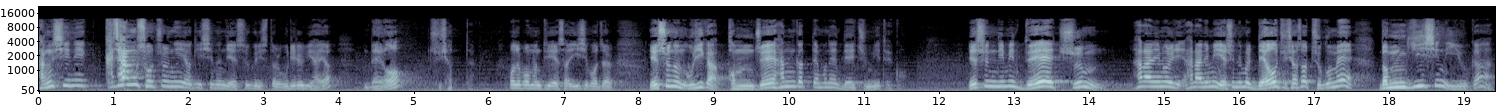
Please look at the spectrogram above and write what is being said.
당신이 가장 소중히 여기시는 예수 그리스도를 우리를 위하여 내어 주셨다고요. 오늘 보면 뒤에서 25절 예수는 우리가 범죄한 것 때문에 내줌이 되고 예수님이 내줌 하나님을 하나님이 예수님을 내어 주셔서 죽음에 넘기신 이유가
